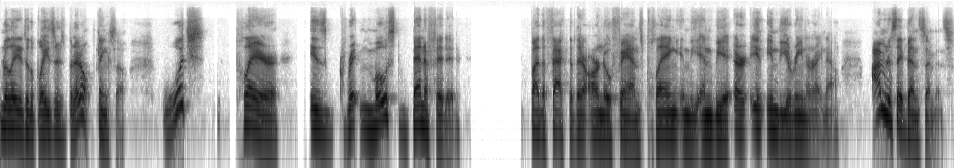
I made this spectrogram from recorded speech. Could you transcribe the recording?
related to the Blazers, but I don't think so. Which player is great, most benefited by the fact that there are no fans playing in the NBA or in, in the arena right now? I'm going to say Ben Simmons.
